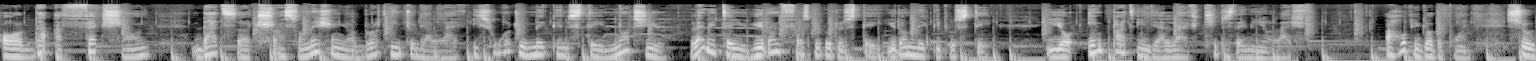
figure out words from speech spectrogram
or that affection, that uh, transformation you have brought into their life is what will make them stay, not you. Let me tell you, you don't force people to stay, you don't make people stay. Your impact in their life keeps them in your life. I hope you got the point. So,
